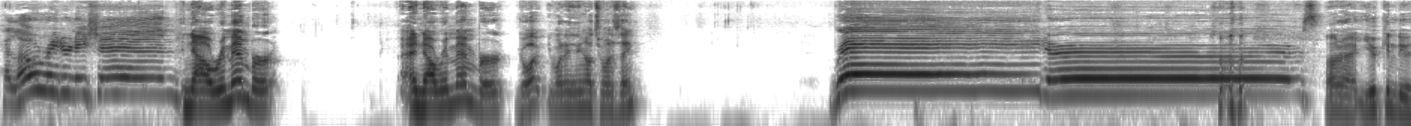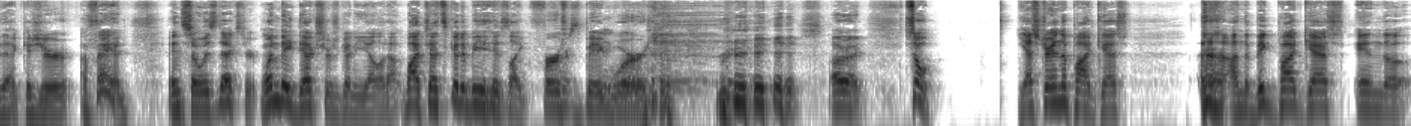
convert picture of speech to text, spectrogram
Hello, Raider Nation. Now remember, and now remember, go up. You want anything else you want to say? Raiders. All right, you can do that because you're a fan, and so is Dexter. One day Dexter's going to yell it out. Watch, that's going to be his like first, First big, big word. All right. So yesterday in the podcast, on the big podcast and the,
